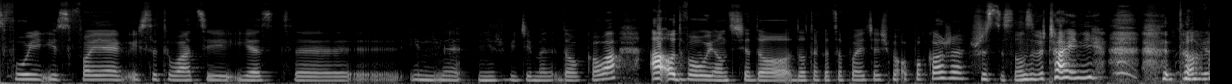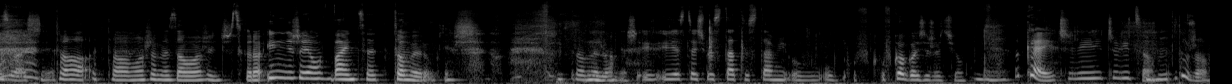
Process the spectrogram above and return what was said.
swój i swojej sytuacji jest e, inny niż widzimy dookoła, a odwołując się do, do tego, co powiedzieliśmy o pokorze, wszyscy są zwyczajni, to, No to, to możemy założyć, że skoro inni żyją w bańce, to my również. To my No. również. I, I jesteśmy statystami u, u, w, w kogoś życiu. Okej, czyli, czyli co? Mhm. Dużo.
